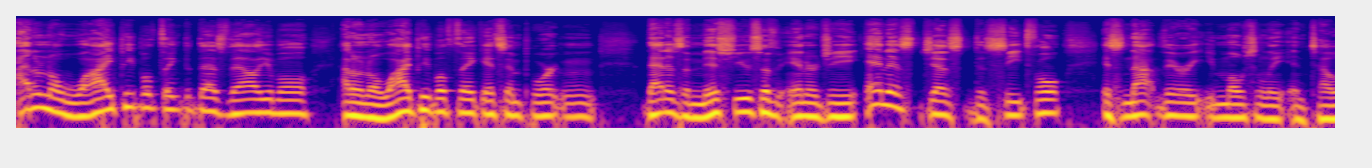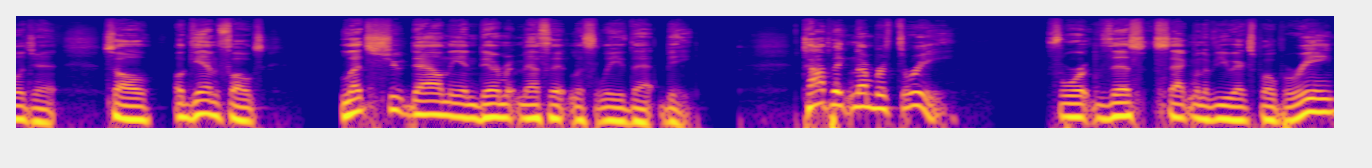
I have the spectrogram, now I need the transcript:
i don't know why people think that that's valuable i don't know why people think it's important that is a misuse of energy and it's just deceitful it's not very emotionally intelligent so again folks Let's shoot down the endearment method. Let's leave that be. Topic number three for this segment of UX Potpourri.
